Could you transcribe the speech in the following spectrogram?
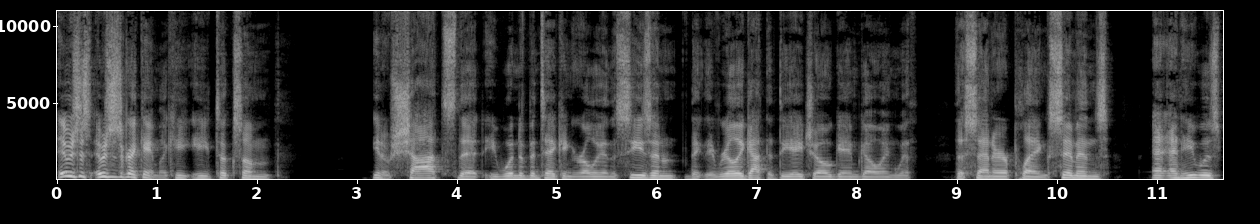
It was just it was just a great game. Like he he took some you know shots that he wouldn't have been taking early in the season. They they really got the DHO game going with the center playing Simmons and, and he was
